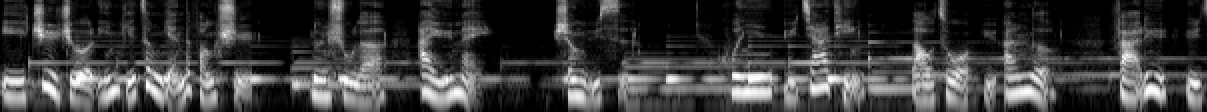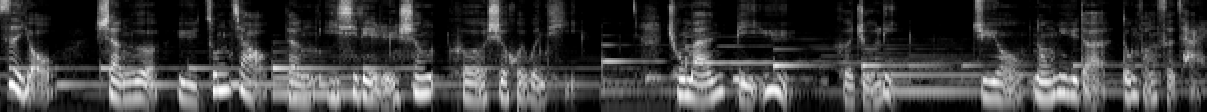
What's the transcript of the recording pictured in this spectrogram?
以智者临别赠言的方式，论述了爱与美、生与死、婚姻与家庭、劳作与安乐、法律与自由、善恶与宗教等一系列人生和社会问题，充满比喻和哲理，具有浓郁的东方色彩。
